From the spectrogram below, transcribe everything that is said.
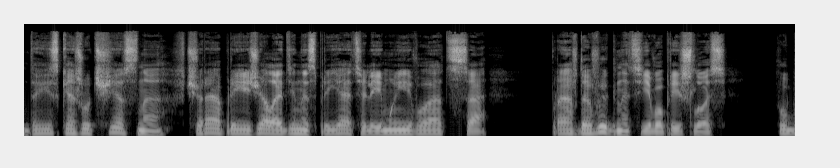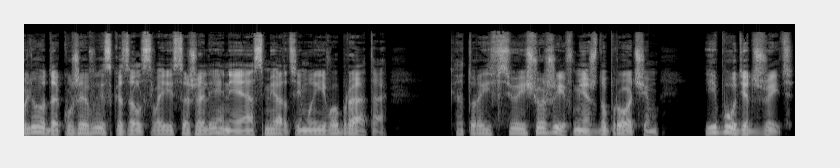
Да и скажу честно, вчера приезжал один из приятелей моего отца. Правда, выгнать его пришлось. Ублюдок уже высказал свои сожаления о смерти моего брата, который все еще жив, между прочим, и будет жить.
